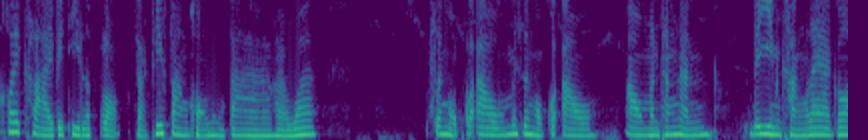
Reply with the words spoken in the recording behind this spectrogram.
ยๆค่อยๆคลายไปทีละเปลอกจากที่ฟังของหลวงตาค่ะว่า สงบก็เอา ไม่สงบก็เอา เอามันทั้งนั้น ได้ยินครั้งแรกก็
